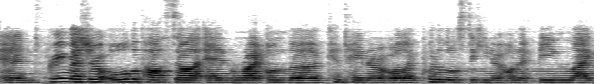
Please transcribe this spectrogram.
and pre-measure all the pasta and write on the container or like put a little sticky note on it being like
